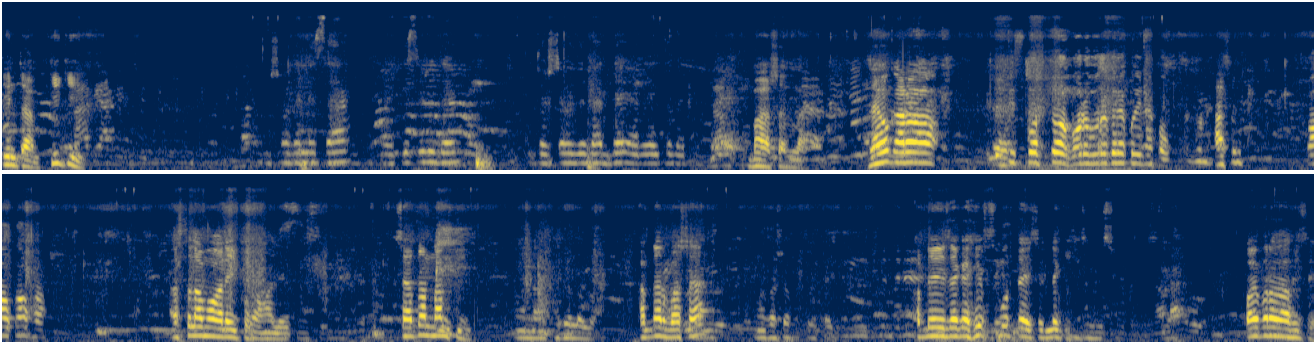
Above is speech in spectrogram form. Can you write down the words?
তিন টাইম কি কি? সকালে চা খিচুড়ি দেয় দশটা বাজে ভাত দেয় আর রাইতে ভাত দেয়। যাই হোক আরও স্পষ্ট বড় বড় করে কই না কও আসুন। কও কও কও। আসসালামু আলাইকুম। স্যার নাম কি? আপনার বাসা? আপনি এই জায়গায় হেফস পড়তে আইছেন নাকি? কয় পড়া হয়েছে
